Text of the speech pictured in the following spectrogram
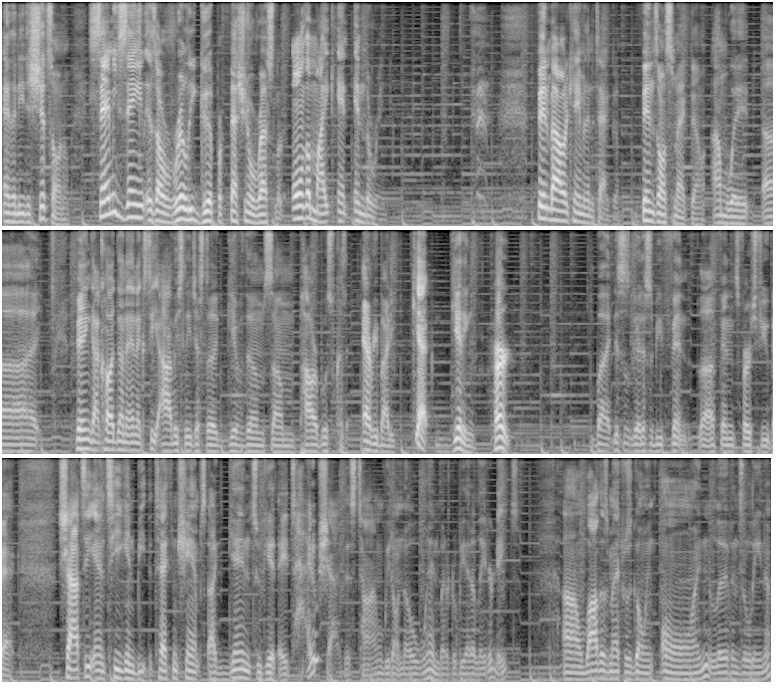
and then he just shits on them. Sami Zayn is a really good professional wrestler on the mic and in the ring. Finn Balor came in and attacked him. Finn's on SmackDown. I'm with it. Uh, Finn got called down to NXT, obviously, just to give them some power boost because everybody kept getting hurt but this is good. This will be Finn, uh, Finn's first few back. Shotzi and Tegan beat the tag team champs again to get a title shot this time. We don't know when, but it'll be at a later date. Um, while this match was going on, Liv and Zelina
